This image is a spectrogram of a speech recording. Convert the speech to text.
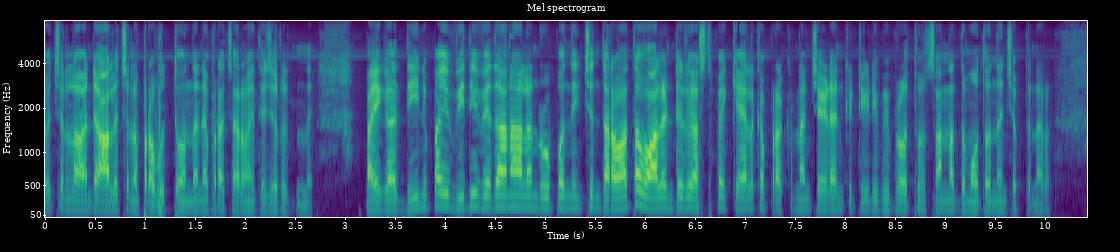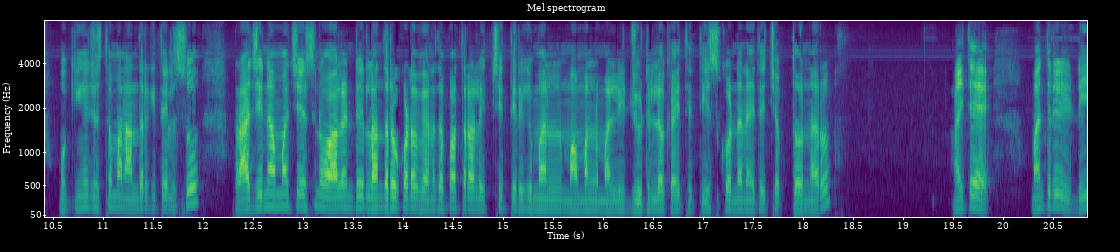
యోచనలో అంటే ఆలోచనలో ప్రభుత్వం ఉందనే ప్రచారం అయితే జరుగుతుంది. పైగా దీనిపై విధి విధానాలను రూపొందించిన తర్వాత వాలంటీర్ వ్యవస్థపై కీలక ప్రకటన చేయడానికి టీడీపీ ప్రభుత్వం సన్నద్ధమవుతోందని చెప్తున్నారు. ముఖ్యంగా చూస్తే మన అందరికీ తెలుసు రాజీనామా చేసిన వాలంటీర్లు అందరూ కూడా వినతపత్రాలు ఇచ్చి తిరిగి మమ్మల్ని మళ్ళీ డ్యూటీలోకి అయితే తీసుకోండి అని అయితే చెప్తున్నారు అయితే మంత్రి డి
